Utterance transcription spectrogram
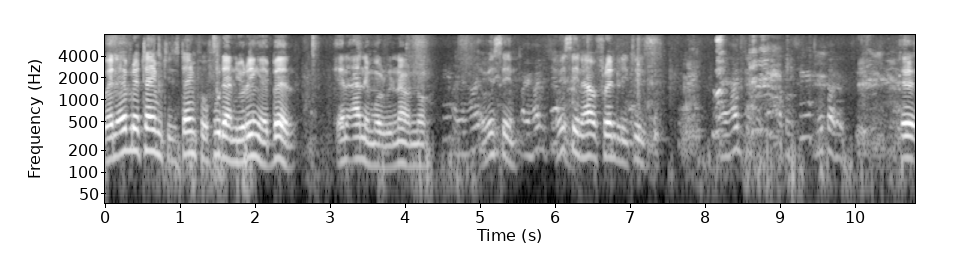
When every time it is time for food and you ring a bell, an animal will now know. Have you seen? Have you seen how friendly it is? I had to Uh,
